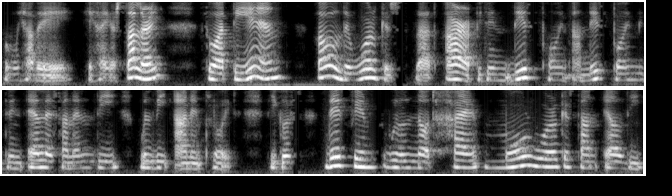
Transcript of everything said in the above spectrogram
when we have a, a higher salary. So at the end, all the workers that are between this point and this point, between LS and LD, will be unemployed because the firms will not hire more workers than LD.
